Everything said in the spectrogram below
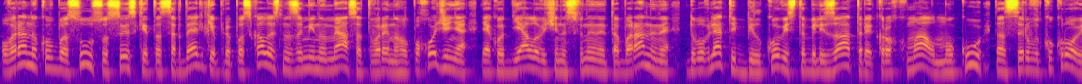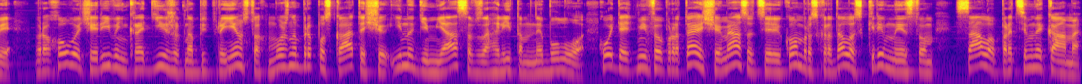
у варену ковбасу, сосиски та сердельки припускалось на заміну м'яса тваринного походження, як от яловичини, свинини та баранини, додавати білкові стабілізатори, крохмал, муку та сироватку крові. Враховуючи рівень крадіжок на підприємствах, можна припускати, що іноді м'яса взагалі там не було. Ходять міфи про те, що м'ясо ціліком розкрадалось керівництвом, сало працівниками,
